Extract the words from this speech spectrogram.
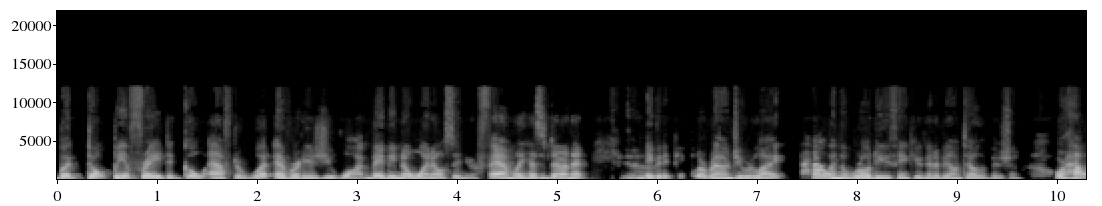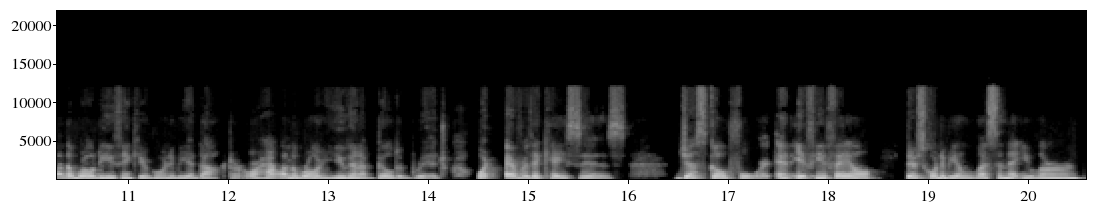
But don't be afraid to go after whatever it is you want. Maybe no one else in your family has done it Yeah. maybe the people around you are like, How in the world do you think you're going to be on television? Or how in the world do you think you're going to be a doctor? Or how in the world are you going to build a bridge? Whatever the case is, just go for it. And if you fail, there's going to be a lesson that you learn.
